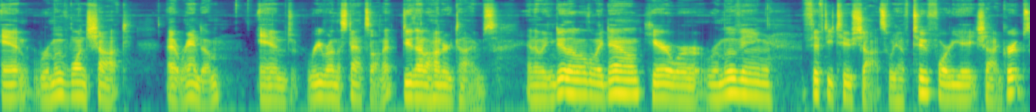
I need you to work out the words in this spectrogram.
and remove one shot at random and rerun the stats on it. Do that 100 times. And then we can do that all the way down. Here we're removing 52 shots. We have two 48 shot groups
